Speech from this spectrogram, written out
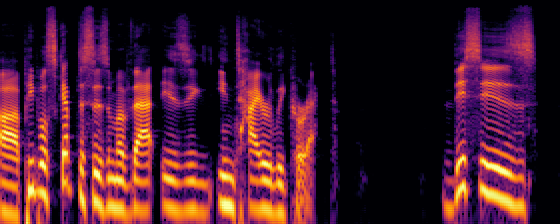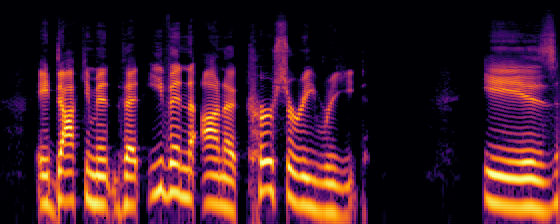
Uh, people's skepticism of that is e- entirely correct. This is a document that even on a cursory read is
